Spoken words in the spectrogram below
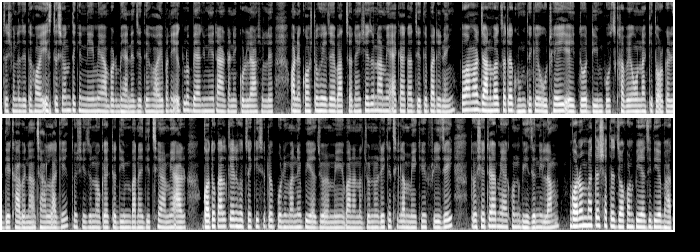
স্টেশনে যেতে হয়, স্টেশন থেকে নেমে আবার ভ্যানে যেতে হয় মানে এগুলো ব্যাগ নিয়ে টানাটানি করলে আসলে অনেক কষ্ট হয়ে যায় বাচ্চা নেই সেজন্য আমি একা একা যেতে পারি নাই। তো আমার জান বাচ্চাটা ঘুম থেকে উঠেই এই তো ডিম পোস্ট খাবে। ও নাকি তরকারি দিয়ে খাবে না, ঝাল লাগে। তো সেই জন্য ওকে একটা ডিম বানাই দিচ্ছে আমি। আর গতকালকের হচ্ছে কিছুটা পরিমাণে পেঁয়াজও আমি বানানোর জন্য রেখেছিলাম মেখে ফ্রিজেই। তো সেটা আমি এখন ভেজে নিলাম। গরম ভাতের সাথে যখন পেঁয়াজি দিয়ে ভাত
